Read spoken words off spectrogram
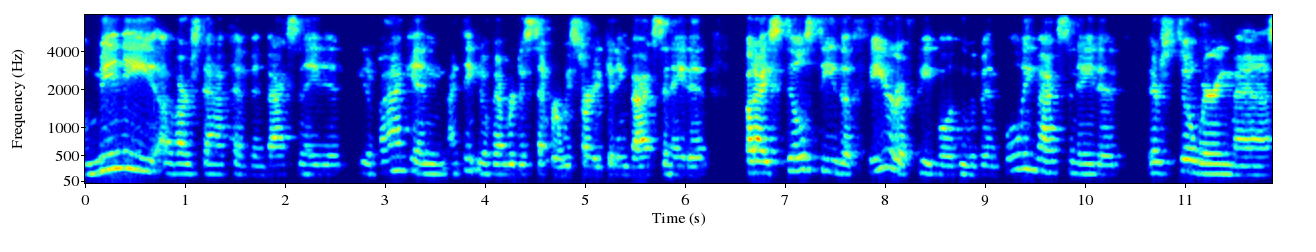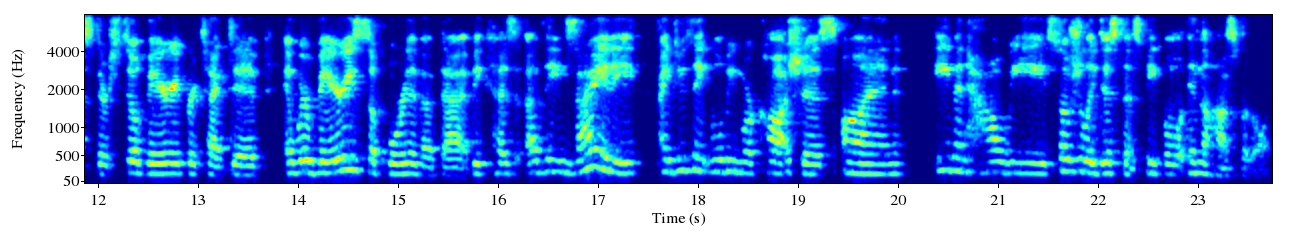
many of our staff have been vaccinated. You know back in i think november december we started getting vaccinated but i still see the fear of people who have been fully vaccinated. They're still wearing masks. They're still very protective and we're very supportive of that because of the anxiety. I do think we'll be more cautious on even how we socially distance people in the hospital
